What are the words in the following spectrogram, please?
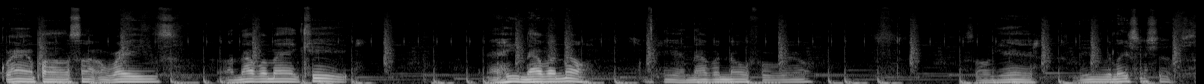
grandpa or something raise another man kid, and he never know. He'll never know for real. So yeah, these relationships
